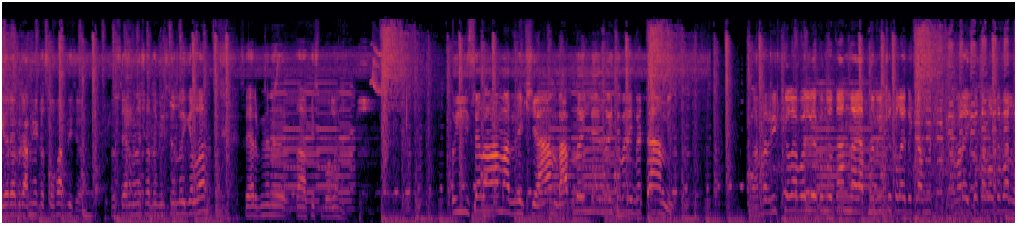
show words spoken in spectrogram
ইয়ার আমি একটা সোফার দিছে। তো চেয়ারম্যানের সাথে বিস্তার লই গেলাম চেয়ারম্যানে তা কিছু বলে না। তুই চালা আমার রিক্সা আম বাপ লইলে লইতে পারি বেটা আমি। আমরা রিক্সালা বললে কোনো দাম নাই আপনার রিক্সা চালাই দেখে আমার এই কথা বলতে পারল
